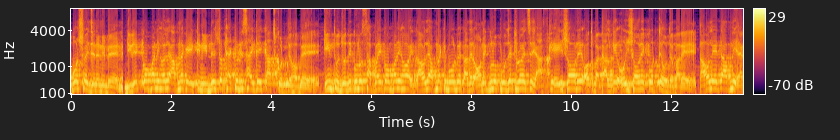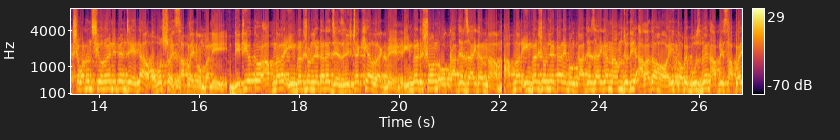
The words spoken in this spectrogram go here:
অবশ্যই জেনে নেবেন। ডিরেক্ট কোম্পানি হলে আপনাকে একটি নির্দিষ্ট ফ্যাক্টরি সাইটেই কাজ করতে হবে। কিন্তু যদি কোনো সাপ্লাই কোম্পানি হয়, তাহলে আপনাকে বলবে তাদের অনেকগুলো প্রজেক্ট রয়েছে, আজকে এই শহরে অথবা কালকে ওই শহরে করতে হতে পারে। তাহলে এটা আপনি একশো পার্সেন্ট শিওর হয়ে নেবেন যে এটা অবশ্যই সাপ্লাই কোম্পানি দ্বিতীয়ত, আপনারা ইনভাইটেশন লেটারে যে জিনিসটা খেয়াল রাখবেন ইনভাইটেশন ও কাজের জায়গার নাম। আপনার ইনভাইটেশন লেটার এবং কাজের জায়গার নাম যদি আলাদা হয়, তবে বুঝবেন আপনি সাপ্লাই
